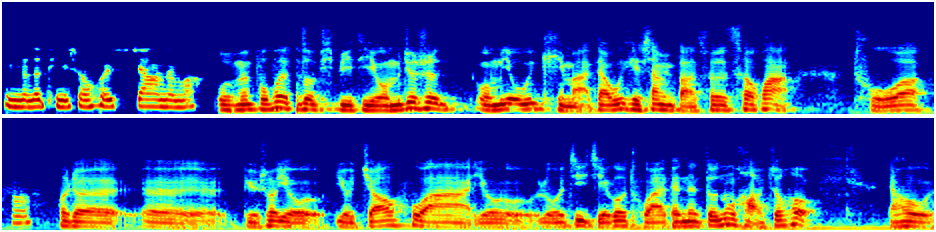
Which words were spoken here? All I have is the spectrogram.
你们的评审会是这样的吗？我们不会做 PPT，我们就是我们有 Wiki 嘛，在 Wiki 上面把所有策划图或者呃，比如说有有交互啊，有逻辑结构图啊等等都弄好之后，然后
